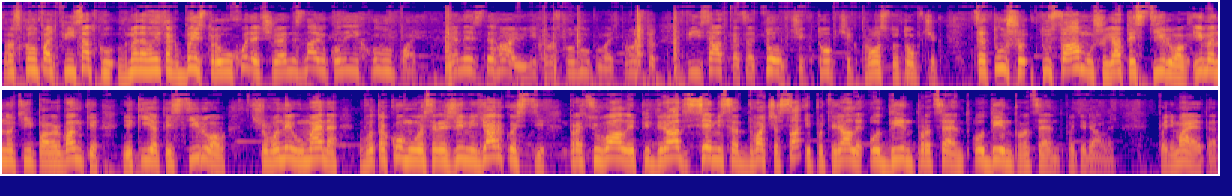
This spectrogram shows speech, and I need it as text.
розколупати 50-ку. В мене вони так швидко уходять, що я не знаю, коли їх колупати. Я не встигаю їх розколупувати. Просто 50-ка це топчик, топчик, просто топчик. Це ту, що, ту саму, що я тестував. Іменно ті павербанки, які я тестував, що вони у мене в такому ось режимі яркості працювали підряд 72 часа і потеряли 1%. 1% потеряли. Понімаєте?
